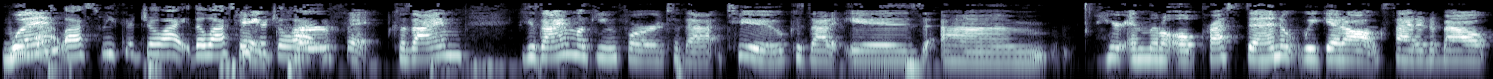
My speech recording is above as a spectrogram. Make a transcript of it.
when? that last week of July. The last week of July. perfect. Cause I'm, because I'm looking forward to that too, cause that is, um, here in little old Preston, we get all excited about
